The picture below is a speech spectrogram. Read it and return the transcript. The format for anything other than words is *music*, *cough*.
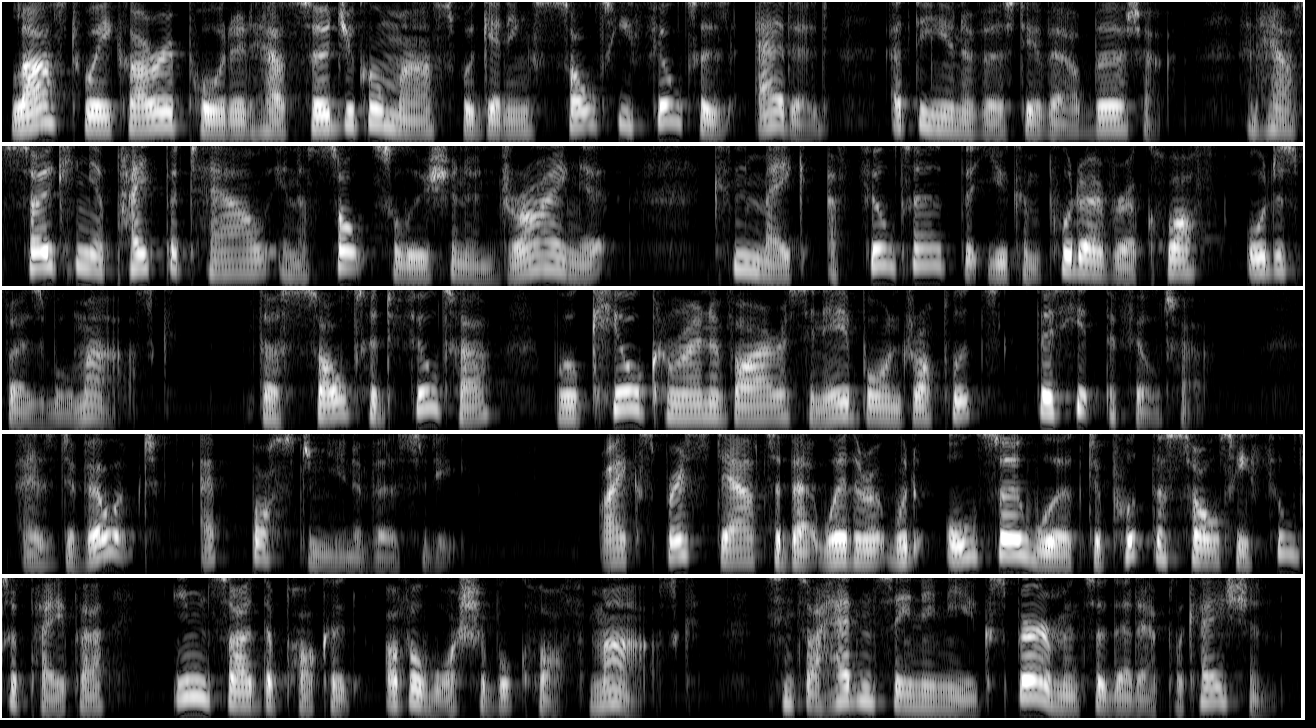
Last week I reported how surgical masks were getting salty filters added at the University of Alberta, and how soaking a paper towel in a salt solution and drying it can make a filter that you can put over a cloth or disposable mask. The salted filter will kill coronavirus and airborne droplets that hit the filter, as developed at Boston University. I expressed doubts about whether it would also work to put the salty filter paper inside the pocket of a washable cloth mask, since I hadn't seen any experiments of that application.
